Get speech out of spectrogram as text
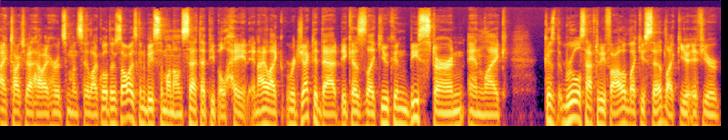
I talked about how I heard someone say like, "Well, there's always going to be someone on set that people hate," and I like rejected that because like you can be stern and like because the rules have to be followed, like you said. Like you, if you're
